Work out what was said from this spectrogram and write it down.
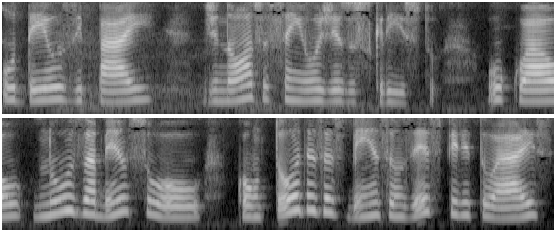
o Deus e Pai de nosso Senhor Jesus Cristo, o qual nos abençoou com todas as bênçãos espirituais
